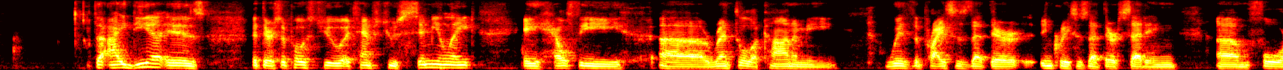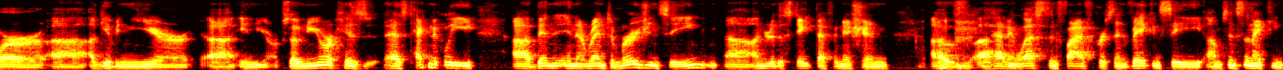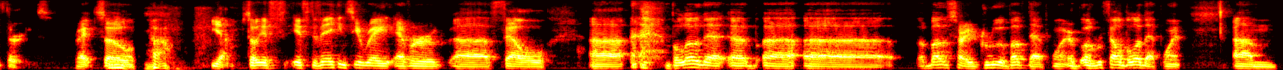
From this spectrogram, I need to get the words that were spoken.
the idea is that they're supposed to attempt to simulate a healthy uh, rental economy with the prices that they're increases that they're setting um, for uh, a given year uh, in New York. So New York has has technically uh, been in a rent emergency uh, under the state definition of uh, having less than five percent vacancy um, since the 1930s. Right. So wow. yeah. So if if the vacancy rate ever uh, fell below that above sorry grew above that point or fell below that point um,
